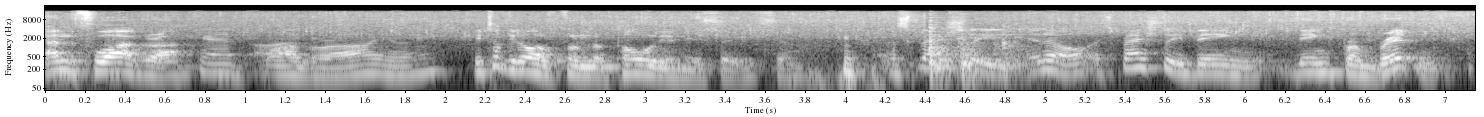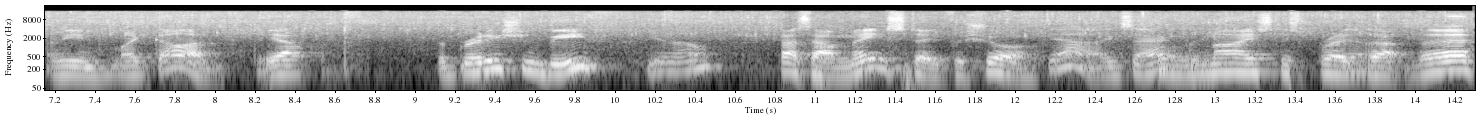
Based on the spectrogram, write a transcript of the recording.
And foie gras. Can't foie gras, you know. He took it all from Napoleon, you see. So. especially you know, especially being being from Britain. I mean, my God. Yeah. the British and beef, you know? That's our mainstay for sure. Yeah, exactly. Nicely spread that there.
